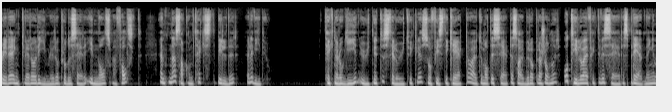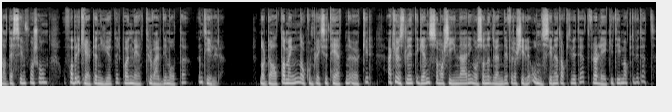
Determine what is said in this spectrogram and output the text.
blir det enklere og rimeligere å produsere innhold som er falskt, enten det er snakk om tekst, bilder eller video. Teknologien utnyttes til å utvikle sofistikerte og automatiserte cyberoperasjoner, og til å effektivisere spredningen av desinformasjon og fabrikkerte nyheter på en mer troverdig måte enn tidligere. Når datamengden og kompleksiteten øker, er kunstig intelligens og maskinlæring også nødvendig for å skille ondsinnet aktivitet fra legitim aktivitet.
